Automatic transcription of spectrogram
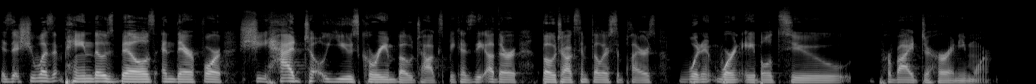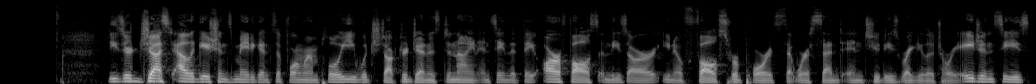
is that she wasn't paying those bills and therefore she had to use Korean Botox because the other Botox and filler suppliers wouldn't weren't able to provide to her anymore. These are just allegations made against the former employee, which Dr. Jen is denying and saying that they are false and these are, you know, false reports that were sent into these regulatory agencies.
